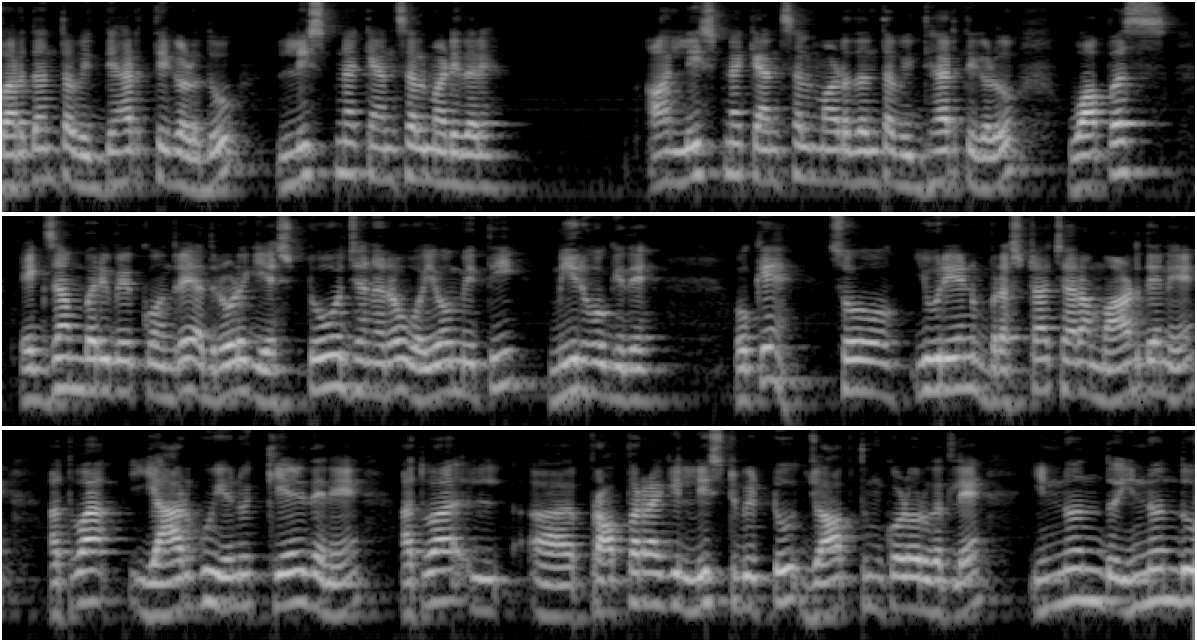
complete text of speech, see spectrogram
ಬರೆದಂಥ ವಿದ್ಯಾರ್ಥಿಗಳದು ಲಿಸ್ಟ್ನ ಕ್ಯಾನ್ಸಲ್ ಮಾಡಿದ್ದಾರೆ. ಆ ಲಿಸ್ಟ್ನ ಕ್ಯಾನ್ಸಲ್ ಮಾಡಿದಂಥ ವಿದ್ಯಾರ್ಥಿಗಳು ವಾಪಸ್ ಎಕ್ಸಾಮ್ ಬರಿಬೇಕು ಅಂದರೆ ಅದರೊಳಗೆ ಎಷ್ಟೋ ಜನರ ವಯೋಮಿತಿ ಮೀರಿ ಹೋಗಿದೆ. ಓಕೆ ಸೊ ಇವರೇನು ಭ್ರಷ್ಟಾಚಾರ ಮಾಡ್ದೇನೆ ಅಥವಾ ಯಾರಿಗೂ ಏನು ಕೇಳ್ದೇನೆ ಅಥವಾ ಪ್ರಾಪರಾಗಿ ಲಿಸ್ಟ್ ಬಿಟ್ಟು ಜಾಬ್ ತುಂಬ್ಕೊಳ್ಳೋರ್ಗತ್ಲೆ ಇನ್ನೊಂದು ಇನ್ನೊಂದು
